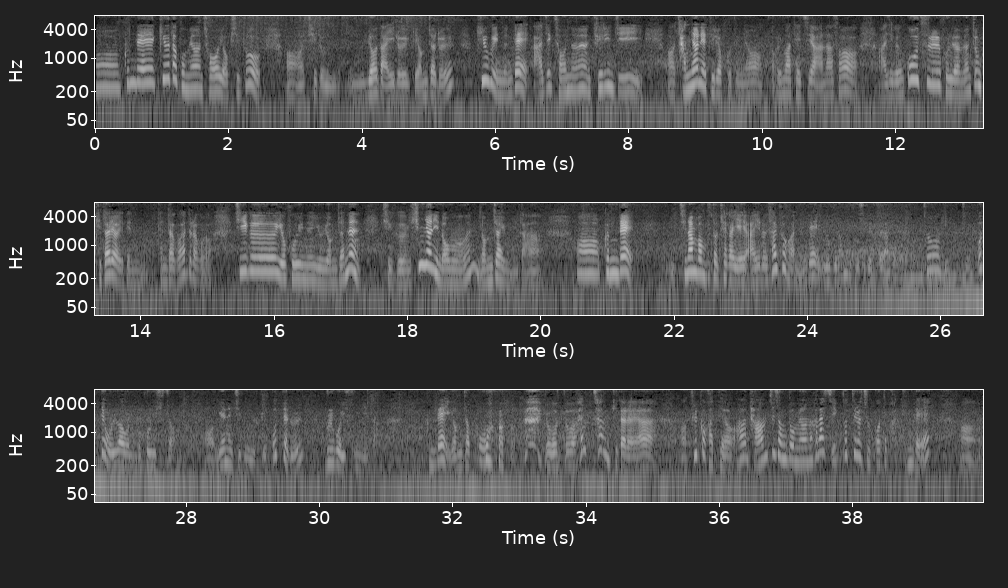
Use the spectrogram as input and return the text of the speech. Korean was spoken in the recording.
어, 근데 키우다 보면 저 역시도 어, 지금 몇 아이를 이렇게 염자를 키우고 있는데 아직 저는 들인 지 어, 작년에 들였거든요. 얼마 되지 않아서 아직은 꽃을 보려면 좀 기다려야 된, 다고 하더라고요. 지금 요 보이는 이 염자는 지금 10년이 넘은 염자입니다. 어, 근데 지난번부터 제가 얘 아이를 살펴봤는데 여기를 한번 보시겠어요? 저기 지금 꽃대 올라오는 거 보이시죠? 어, 얘는 지금 이렇게 꽃대를 물고 있습니다. 어, 근데 염잡고 이것도 한참 기다려야 어, 필 것 같아요. 아, 다음 주 정도면 하나씩 터트려 줄 것도 같은데 어,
